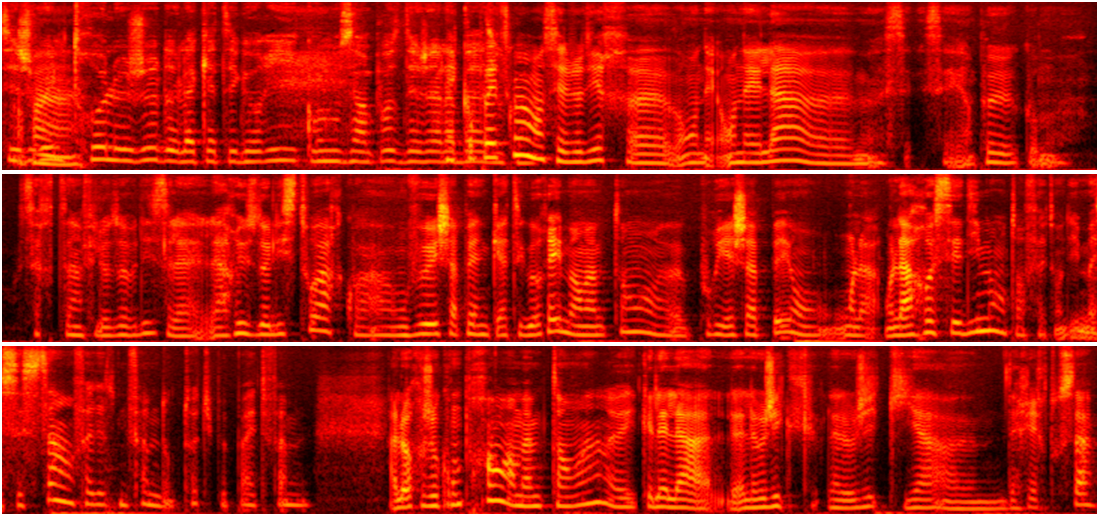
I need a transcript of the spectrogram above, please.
c'est jouer trop le jeu de la catégorie qu'on nous impose déjà à la base. Complètement, c'est, je veux dire, euh, on, est, on est là, euh, c'est, un peu comme certains philosophes disent, la, la ruse de l'histoire, quoi. On veut échapper à une catégorie, mais en même temps, euh, pour y échapper, on, on, la, on la resédimente, en fait. On dit, mais c'est ça, en fait, d'être une femme, donc toi, tu peux pas être femme. Alors, je comprends en même temps, hein, quelle est la, la logique, la logique qu'il y a derrière tout ça.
